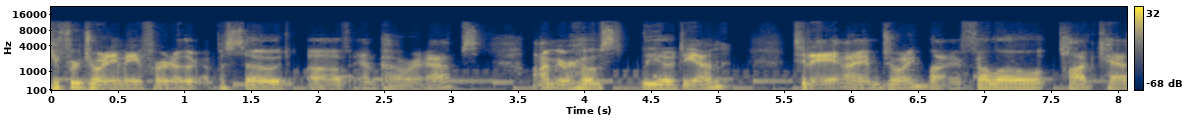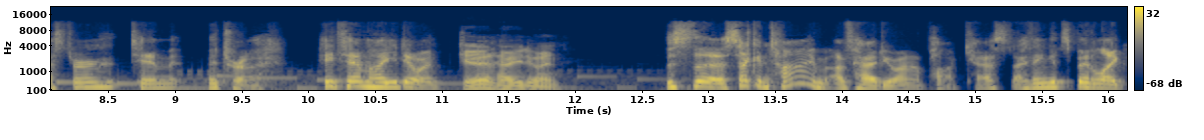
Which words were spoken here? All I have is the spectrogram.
you for joining me for another episode of Empower Apps. I'm your host, Leo Dion. Today I am joined by fellow podcaster Tim Mitra. Hey Tim, how you doing? Good. How are you doing? This is the second time I've had you on a podcast. I think it's been like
